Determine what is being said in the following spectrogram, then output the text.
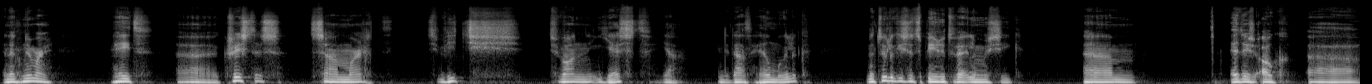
En het nummer heet uh, Christus Tsamartwitsch Zwan Jest. Ja, inderdaad heel moeilijk. Natuurlijk is het spirituele muziek. Um, het is ook uh,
